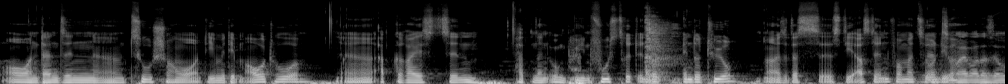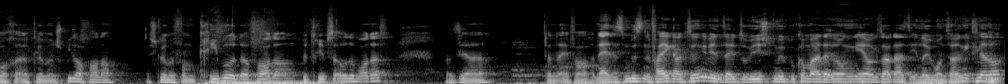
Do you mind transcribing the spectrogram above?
Und dann sind äh, Zuschauer, die mit dem Auto äh, abgereist sind, hatten dann irgendwie einen Fußtritt in der, in der Tür. Also das ist die erste Information, Ja, die wir zumal war das ja auch, äh, glaube ich, ein Spielervater. Ich glaube, vom Kribo, der Vater, Betriebsauto war das. Und ja dann einfach, nein, das muss eine feige Aktion gewesen sein, so wie ich mitbekommen habe, hat da irgendjemand gesagt, da ist einer über den Zaun geklettert,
